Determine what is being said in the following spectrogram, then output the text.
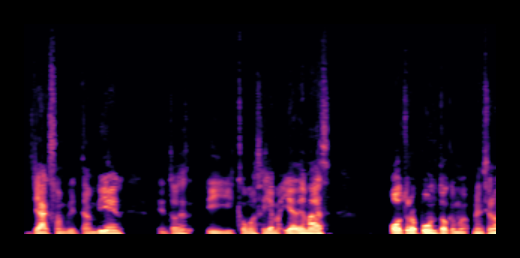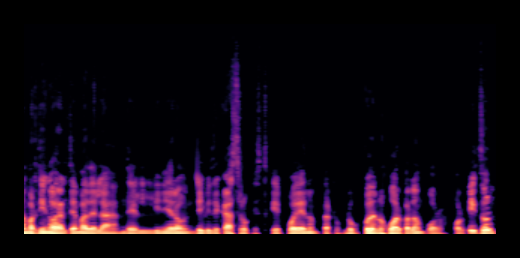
Jacksonville también. Entonces, ¿y cómo se llama? Y además, otro punto que mencionó Martín ahora, el tema de la, del dinero David de Castro, que, que puede, no, puede no jugar perdón, por, por Pittsburgh,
